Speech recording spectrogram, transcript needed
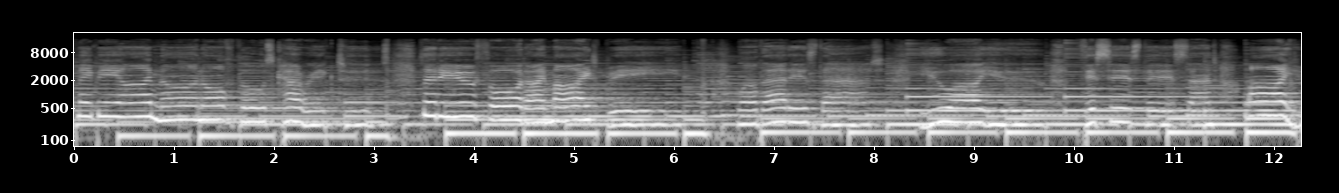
Maybe I'm none of those characters that you thought I might be. Well, that is that. You are you, this is this, and I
